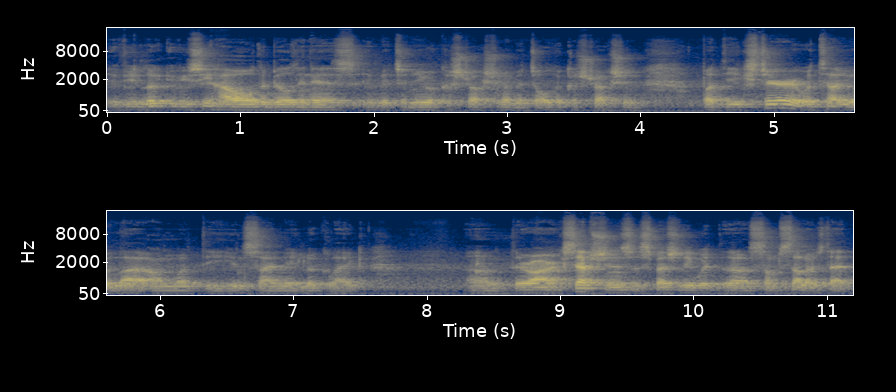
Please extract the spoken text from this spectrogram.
if you look, if you see how old the building is, if it's a newer construction, if it's older construction, but the exterior will tell you a lot on what the inside may look like. Um, there are exceptions, especially with uh, some sellers that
